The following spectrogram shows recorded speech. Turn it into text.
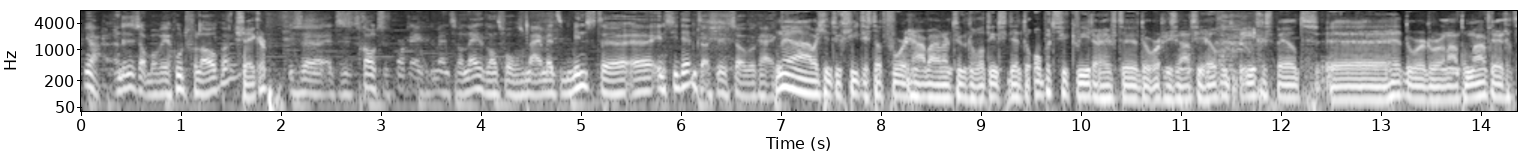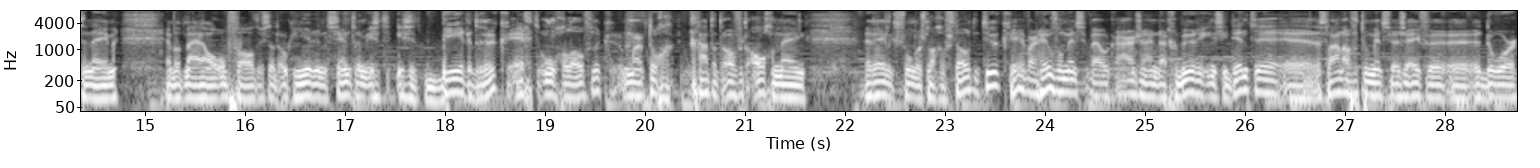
Ja, en dit is allemaal weer goed verlopen. Zeker. Het is, eh, het is het grootste sportevenement van Nederland volgens mij met de minste eh, incidenten als je het zo bekijkt. Nou ja, wat je natuurlijk ziet is dat vorig jaar waren er natuurlijk nog wat incidenten op het circuit. Daar heeft de, de organisatie heel goed op ingespeeld eh, door, door een aantal maatregelen te nemen. En wat mij al opvalt is dat ook hier in het centrum is het, is het berendruk. Echt ongelooflijk. Maar toch gaat het over het algemeen redelijk zonder slag of stoot natuurlijk. Hè, waar heel veel mensen bij elkaar zijn, daar gebeuren incidenten. eh, er slaan af en toe mensen eens even eh, door.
